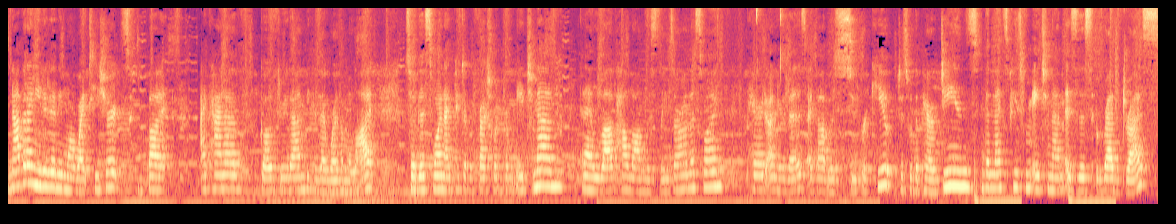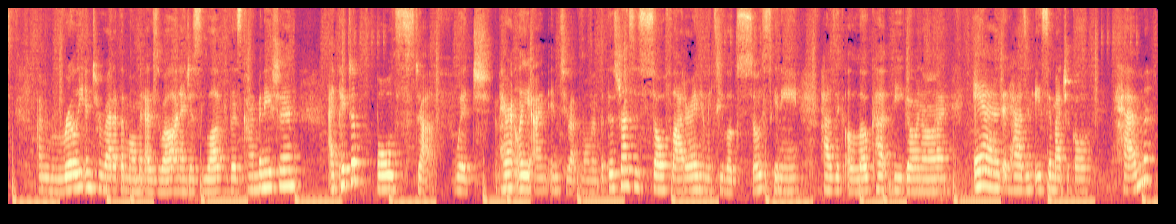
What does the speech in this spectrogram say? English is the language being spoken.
Not that I needed any more white t-shirts, but I kind of go through them because I wear them a lot. So this one, I picked up a fresh one from H&M and I love how long the sleeves are on this one. Paired under this, I thought was super cute, just with a pair of jeans. The next piece from H&M is this red dress. I'm really into red at the moment as well, and I just love this combination. I picked up bold stuff, which apparently I'm into at the moment, but this dress is so flattering. It makes you look so skinny, has like a low cut V going on, and it has an asymmetrical hem.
